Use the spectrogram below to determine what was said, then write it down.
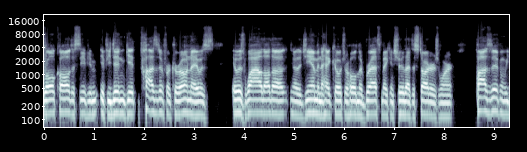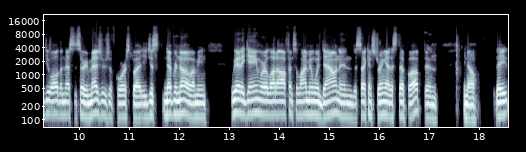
roll call to see if you if you didn't get positive for corona. It was it was wild. All the you know the GM and the head coach are holding their breath, making sure that the starters weren't positive, and we do all the necessary measures, of course. But you just never know. I mean, we had a game where a lot of offensive linemen went down, and the second string had to step up, and you know they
